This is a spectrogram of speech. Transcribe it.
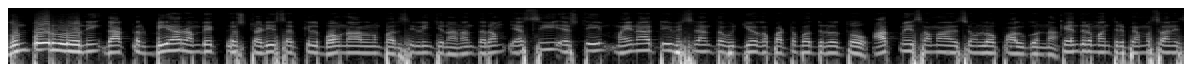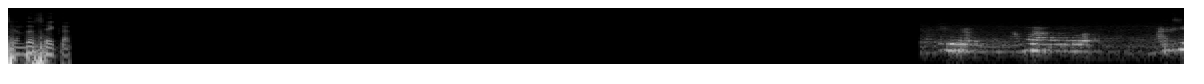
గుంటూరులోని doctor B R Ambedkar study circle భవనాలను పరిశీలించిన అనంతరం ఎస్సీ ఎస్టీ మైనార్టీ విశ్రాంత ఉద్యోగ పట్టభద్రులతో ఆత్మీయ సమావేశంలో పాల్గొన్న కేంద్ర మంత్రి పెమ్మసాని చంద్రశేఖర్. మంచి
